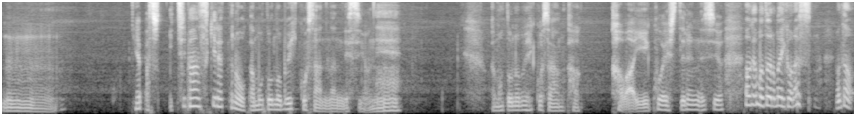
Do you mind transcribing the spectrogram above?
うん。やっぱ一番好きだったのは岡本信彦さんなんですよね。岡本信彦さんか、かわいい声してるんですよ。岡本信彦です。岡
